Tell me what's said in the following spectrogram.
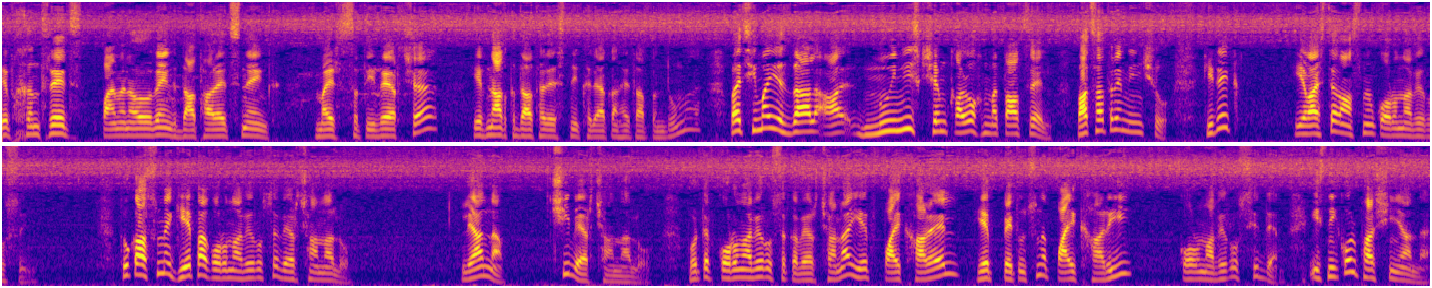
եւ խնդրեց պայմանավորվենք դադարեցնենք մեր ստի վերջը եւ նա կդադարեցնի քրեական հետապնդումը, բայց հիմա ես դա նույնիսկ չեմ կարող մտածել։ Բացատրեմ ինչու։ Գիտեք, եւ այստեղ անցնում եմ կորոնավիրուսին։ Դուք ասում եք, երբ է կորոնավիրուսը վերջանալու։ Լիաննա, չի վերջանալու, որտեվ կորոնավիրուսը կվերջանա, երբ պայքարել, երբ պետությունը պայքարի կորոնավիրուսի դեմ։ Իսկ Նիկոլ Փաշինյանը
